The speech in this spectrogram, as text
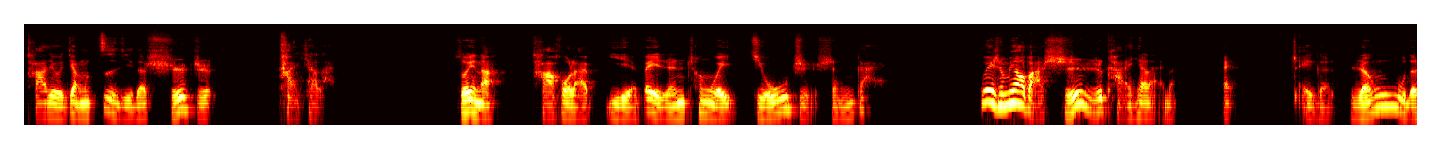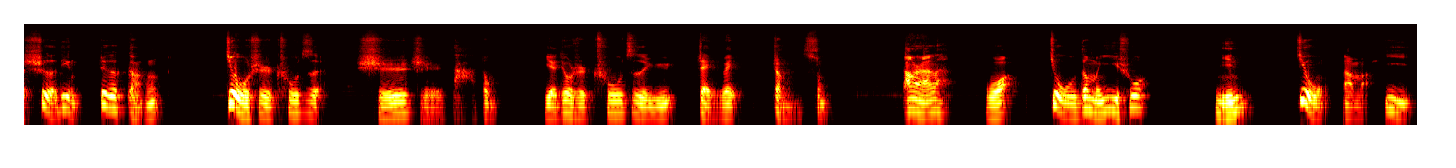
他就将自己的食指砍下来。所以呢，他后来也被人称为九指神丐。为什么要把食指砍下来呢？哎这个人物的设定，这个梗，就是出自《食指大动》，也就是出自于这位郑宋。当然了，我就这么一说，您就那么一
